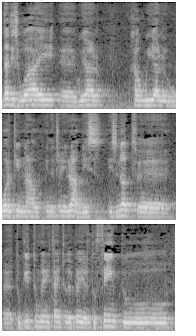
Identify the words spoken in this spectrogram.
that is why uh, we are, how we are working now in the training ground is, is not uh, uh to give too many time to the player to think, to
